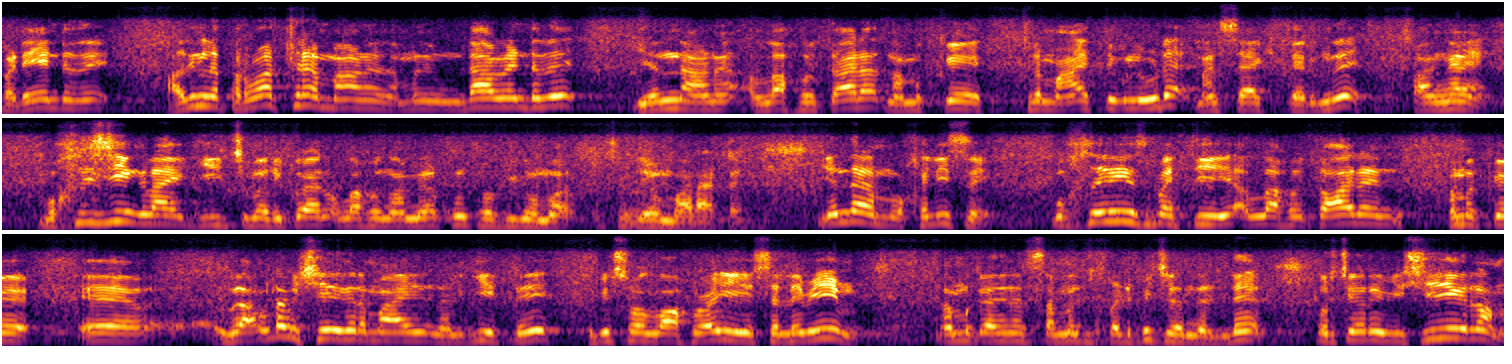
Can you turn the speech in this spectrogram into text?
പെടേണ്ടത്. അതിനുള്ള പ്രവർത്തനമാണ് നമ്മൾ ഉണ്ടാവേണ്ടത് എന്നാണ് അള്ളാഹു താല നമുക്ക് ഇത്തരം ആയത്തുകളിലൂടെ മനസ്സിലാക്കി തരുന്നത് അപ്പം അങ്ങനെ മുഖലിസീങ്ങളായി ജീവിച്ചു മരിക്കുവാൻ അള്ളാഹു നമ്മൾക്കും തോഫിക്കും മാറാട്ടെ എന്താണ് മുഖലിസ് മുഖലീസ് പറ്റി അള്ളാഹു താല നമുക്ക് ഏഹ്, വളരെ വിശദീകരമായി നൽകിയിട്ട് നബി സല്ലല്ലാഹു അലൈഹി വസല്ലമയും നമുക്കതിനെ സംബന്ധിച്ച് പഠിപ്പിച്ചു തന്നിട്ടുണ്ട് ഒരു ചെറിയ വിശദീകരണം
